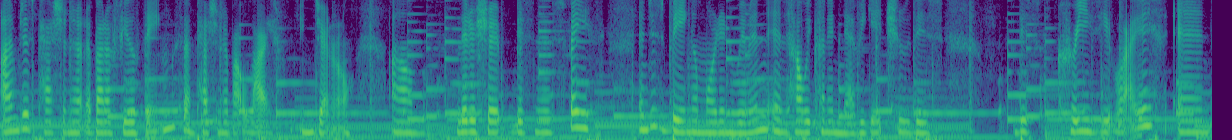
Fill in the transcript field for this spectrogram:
I'm just passionate about a few things. I'm passionate about life in general um, leadership, business, faith, and just being a modern woman and how we kind of navigate through this this crazy life and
